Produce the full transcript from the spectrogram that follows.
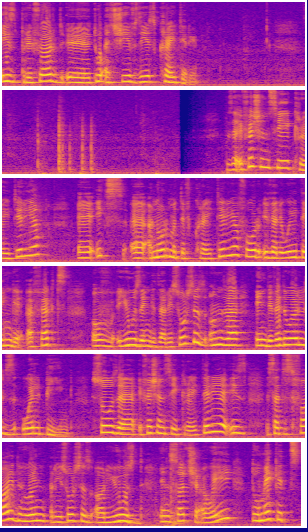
is preferred to achieve these criteria. The efficiency criteria it's a normative criteria for evaluating effects of using the resources on the individual's well-being. So the efficiency criteria is satisfied when resources are used in such a way to make it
